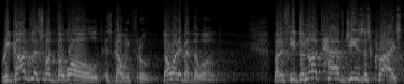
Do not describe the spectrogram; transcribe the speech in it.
Regardless what the world is going through. Don't worry about the world. But if you do not have Jesus Christ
